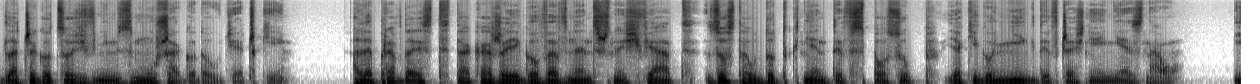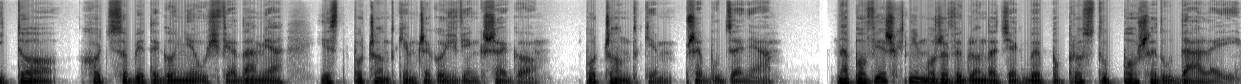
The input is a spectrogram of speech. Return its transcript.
dlaczego coś w nim zmusza go do ucieczki. Ale prawda jest taka, że jego wewnętrzny świat został dotknięty w sposób, jakiego nigdy wcześniej nie znał. I to, choć sobie tego nie uświadamia, jest początkiem czegoś większego, początkiem przebudzenia. Na powierzchni może wyglądać, jakby po prostu poszedł dalej,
